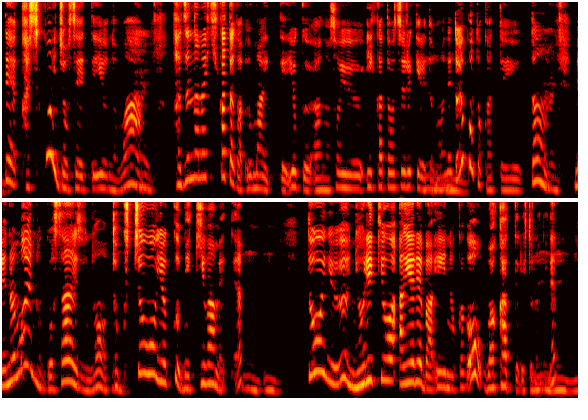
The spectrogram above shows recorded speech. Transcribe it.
ん、で、賢い女性っていうのは、はい、手綱の引き方がうまいってよくあのそういう言い方をするけれどもね、うんうん、どういうことかっていうと、はい、目の前の5歳児の特徴をよく見極めて、うんうん。どういう如力を上げればいいのかを分かってる人なんでね。うんうんうん、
